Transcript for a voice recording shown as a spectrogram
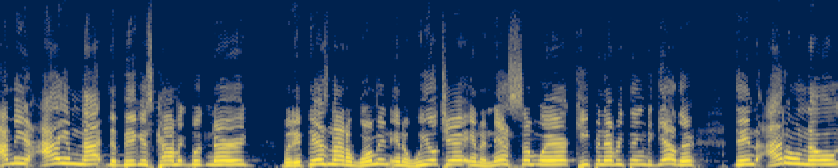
I mean, I am not the biggest comic book nerd, but if there's not a woman in a wheelchair in a nest somewhere keeping everything together, then I don't know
